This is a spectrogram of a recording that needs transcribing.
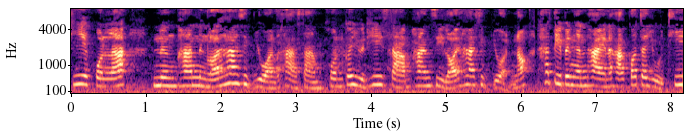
ที่คนละ 1,150 หยวนค่ะ 3 คนก็อยู่ที่ 3,450 หยวนเนาะถ้าตีเป็นเงินไทยนะคะ ก็จะอยู่ที่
